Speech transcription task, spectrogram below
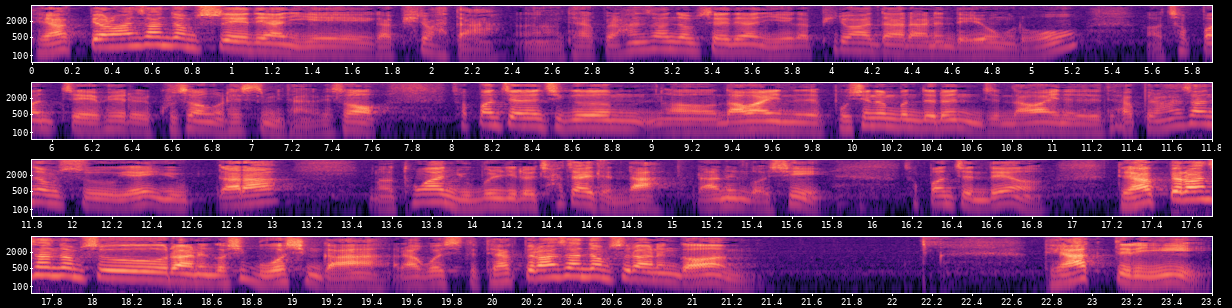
대학별 환산 점수에 대한 이해가 필요하다. 어, 대학별 환산 점수에 대한 이해가 필요하다라는 내용으로 어, 첫 번째 회를 구성을 했습니다. 그래서 첫 번째는 지금 어, 나와 있는 보시는 분들은 지금 나와 있는 대학별 환산 점수에 따라 어, 통한 유불리를 찾아야 된다라는 것이 첫 번째인데요. 대학별 환산 점수라는 것이 무엇인가라고 했을 때 대학별 환산 점수라는 건 대학들이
